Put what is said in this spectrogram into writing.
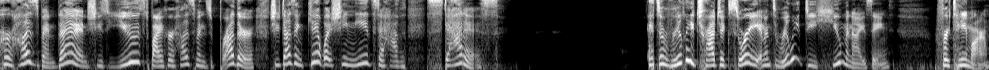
her husband. Then she's used by her husband's brother. She doesn't get what she needs to have status. It's a really tragic story and it's really dehumanizing for Tamar.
